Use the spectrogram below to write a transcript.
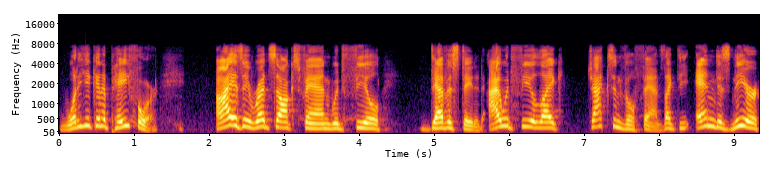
what are you going to pay for? I, as a Red Sox fan, would feel devastated. I would feel like Jacksonville fans, like the end is near.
